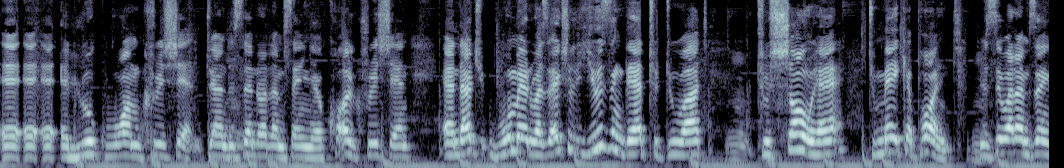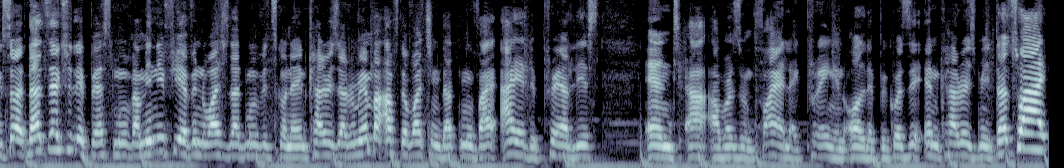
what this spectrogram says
a, a, a lukewarm Christian. Do you understand what I'm saying? A cold Christian, and that woman was actually using that to do what? Mm. To show her to make a point. You mm. see what I'm saying? So that's actually the best move. I mean, if you haven't watched that movie, it's gonna encourage. I remember after watching that movie, I, I had a prayer list and uh, I was on fire, like praying and all that, because it encouraged me. That's why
